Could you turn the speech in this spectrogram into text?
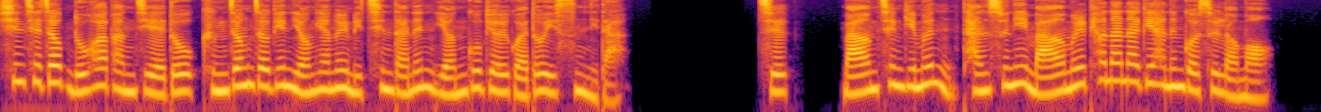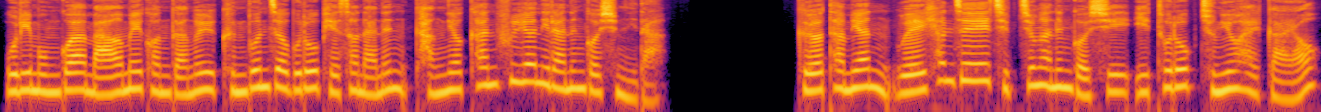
신체적 노화 방지에도 긍정적인 영향을 미친다는 연구 결과도 있습니다. 즉, 마음 챙김은 단순히 마음을 편안하게 하는 것을 넘어 우리 몸과 마음의 건강을 근본적으로 개선하는 강력한 훈련이라는 것입니다. 그렇다면 왜 현재에 집중하는 것이 이토록 중요할까요?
